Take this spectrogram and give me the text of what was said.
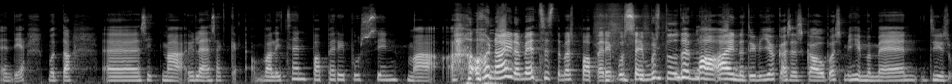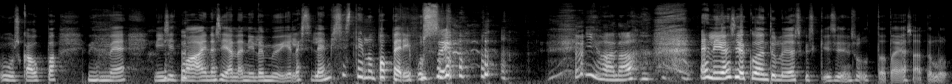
en tiedä. Mutta äh, sitten mä yleensä valitsen paperipussin. Mä oon aina metsästämässä paperipusseja. Musta tuntuu, että mä oon aina tyyli jokaisessa kaupassa, mihin mä menen, siis uusi kauppa, mihin mä menen, niin sit mä oon aina siellä niille myyjille silleen, missä teillä on paperipusseja? Ihana. Eli jos joku on tullut joskus kysyyn sulta tota ja sä oot ollut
